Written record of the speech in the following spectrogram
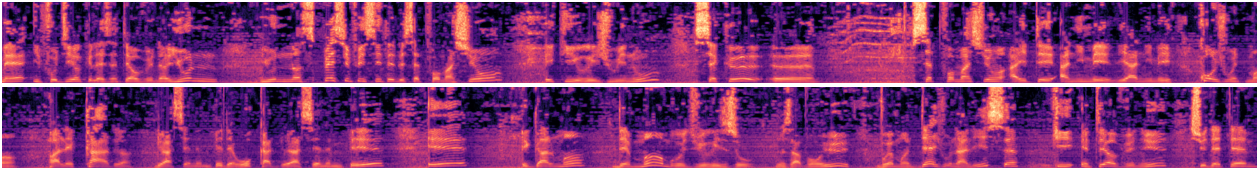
mais il faut dire que les intervenants, il y a une spécificité de cette formation et qui réjouit nous, c'est que euh, cette formation a été animée, liée animée conjointement par les cadres de la CNMP, des hauts cadres de la CNMP et également des membres du réseau. Nous avons eu vraiment des journalistes qui intervenus sur des thèmes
